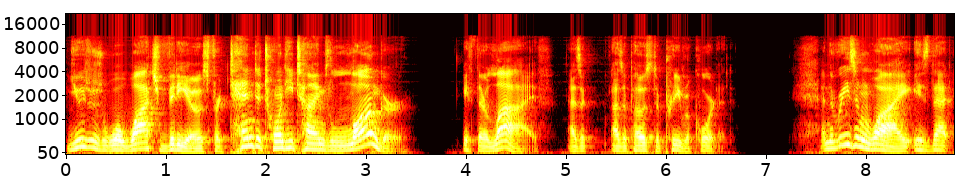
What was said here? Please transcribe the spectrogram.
users will watch videos for 10 to 20 times longer if they're live as, a, as opposed to pre-recorded. And the reason why is that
